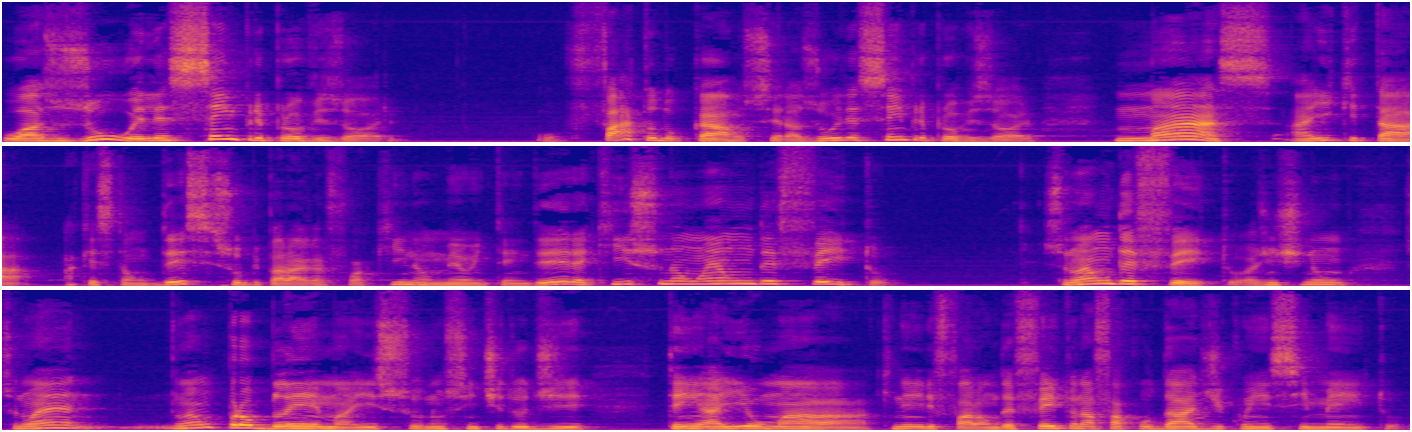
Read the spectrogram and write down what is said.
o azul ele é sempre provisório. O fato do carro ser azul ele é sempre provisório. Mas aí que está a questão desse subparágrafo aqui, no meu entender, é que isso não é um defeito. Isso não é um defeito. A gente não, isso não é, não é um problema isso no sentido de tem aí uma, que nem ele fala, um defeito na faculdade de conhecimento.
